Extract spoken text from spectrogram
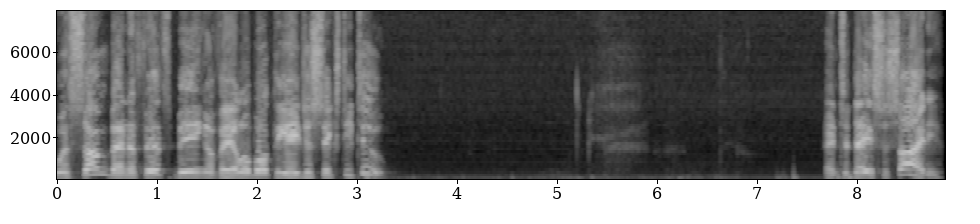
with some benefits being available at the age of 62. In today's society,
